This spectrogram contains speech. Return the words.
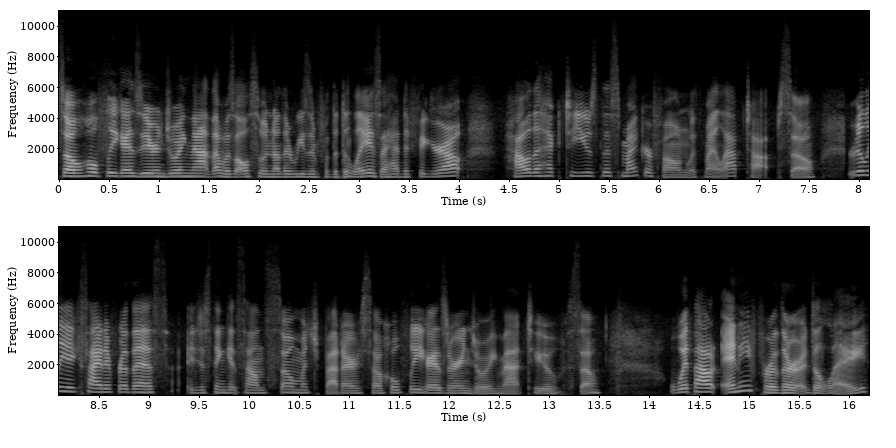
so hopefully you guys are enjoying that. That was also another reason for the delays. I had to figure out how the heck to use this microphone with my laptop. So, really excited for this. I just think it sounds so much better. So, hopefully you guys are enjoying that too. So, without any further delay,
